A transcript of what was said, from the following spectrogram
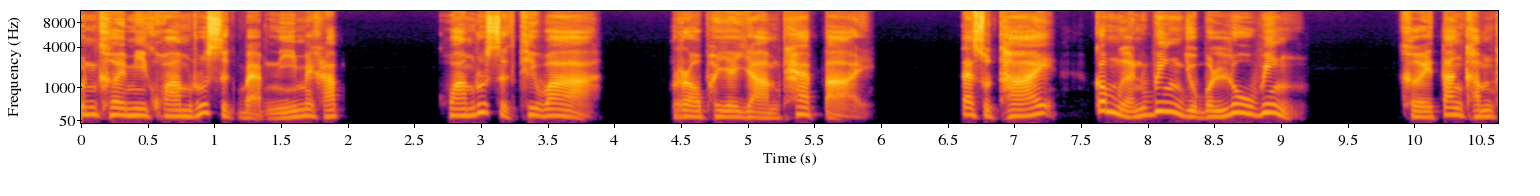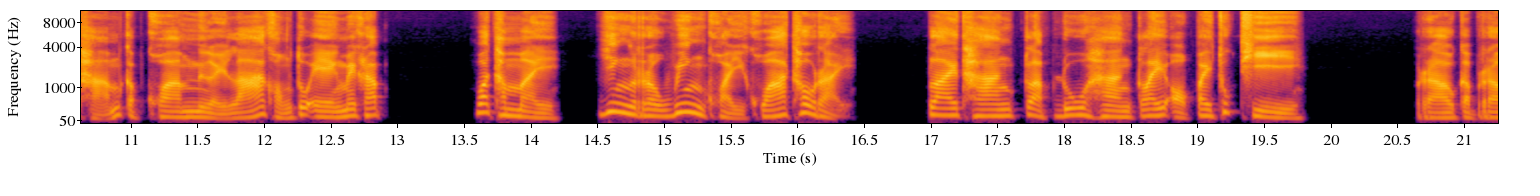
ุณเคยมีความรู้สึกแบบนี้ไหมครับ ความรู้สึกที่ว่า เราพยายามแทบตาย แต่สุดท้ายก็เหมือนวิ่งอยู่บนลู่วิ่ง เคยตั้งคำถามกับความเหนื่อยล้าของตัวเองไหมครับ ว่าทำไมยิ่งเราวิ่งไขว่คว้าเท่าไหร่ ปลายทางกลับดูห่างไกลออกไปทุกทีราวกับเรา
